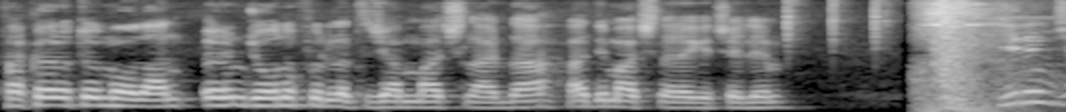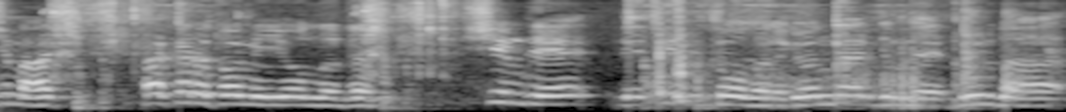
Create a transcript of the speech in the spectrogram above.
Takaratomi olan önce onu fırlatacağım maçlarda. Hadi maçlara geçelim. Birinci maç Takaratomi'yi yolladım. Şimdi Rapidity olanı gönderdim ve burada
